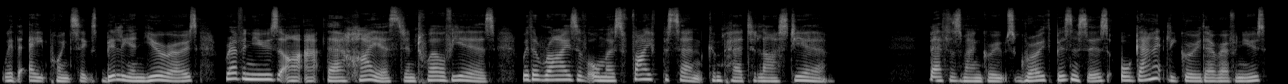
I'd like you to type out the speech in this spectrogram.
With 8.6 billion euros, revenues are at their highest in 12 years, with a rise of almost 5% compared to last year. Bertelsmann Group's growth businesses organically grew their revenues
